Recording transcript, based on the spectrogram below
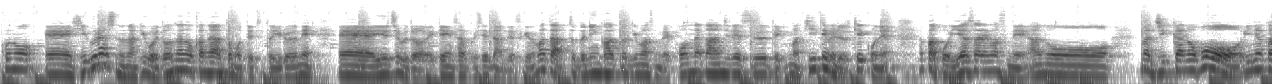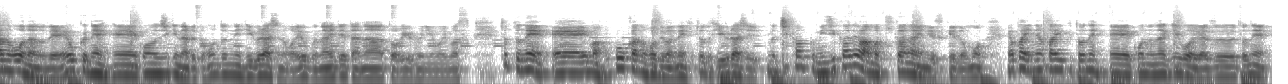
この、えー、日暮の鳴き声どんなのかなと思ってちょっといろいろね、えー、YouTube とかで検索してたんですけどまたちょっとリンク貼っておきますのでこんな感じですって、まあ、聞いてみると結構ねやっぱこう癒されますね。あの、まあ、実家の方田舎の方なのでよくね、えー、この時期になると本当に日暮の方がよく泣いてたなというふうに思います。ちょっとねえー、今福岡の方ではねちょっと日暮らし近く身近ではあんま聞かないんですけどもやっぱり田舎行くとね、えー、この鳴き声がずっとね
